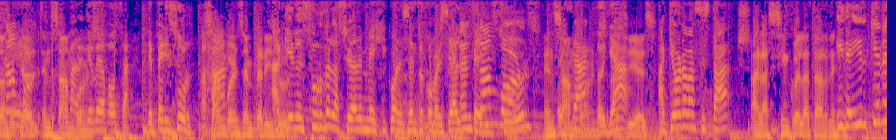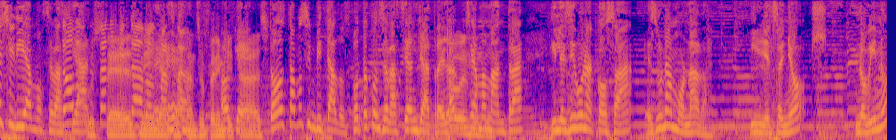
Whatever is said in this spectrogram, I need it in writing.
Sanborns. en Sanborns. de Perisur. Sanborns en Perisur. Aquí en el sur de la Ciudad de México, en el centro comercial En Perisur. En Sanborns, Exacto, ya. así es. ¿A qué hora vas a estar? A las 5 de la tarde. ¿Y de ir quiénes iríamos, Sebastián? Todos están invitados, niñas, Marta. están súper invitadas. Todos estamos invitados. Foto con Sebastián Yatra. El Todo álbum el se llama. Mantra. Y les digo una cosa, es una monada. Y el señor shh, no vino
